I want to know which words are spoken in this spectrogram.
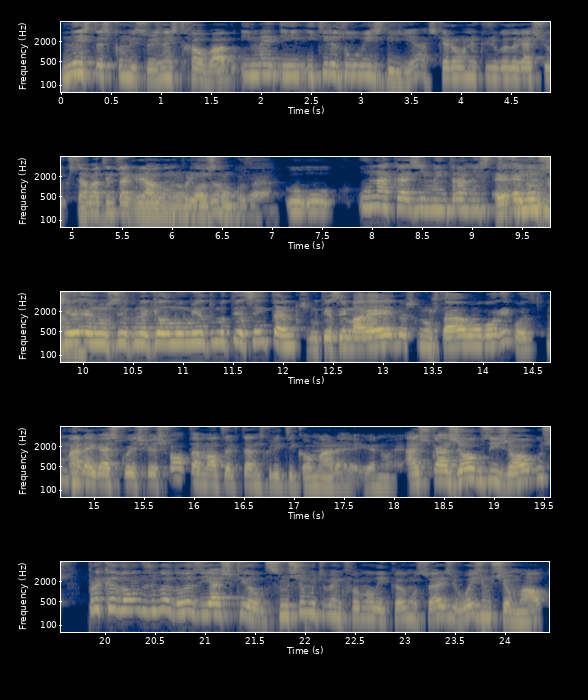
nestas condições, neste relvado, e, e- e tiras o Luís Dias, que era o único jogador que estava a tentar Sim, criar não- algum não perigo. posso concordar. O, o, o Nakajima entrar neste A, a, terreno. não ser, a não ser que naquele momento metessem tanques, metessem maregas que não estavam ou qualquer coisa. O Marega acho que hoje fez falta, a malta que tanto critica o Marega, não é? Acho que há jogos e jogos para cada um dos jogadores e acho que ele se mexeu muito bem com o Famalicão, o Sérgio, hoje mexeu mal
